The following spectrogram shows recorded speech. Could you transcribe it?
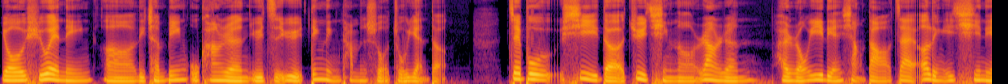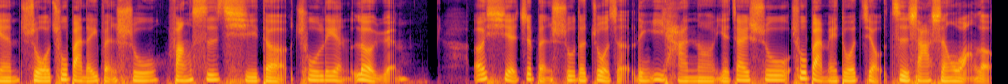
由许玮宁、呃李成斌、吴康仁、于子玉、丁玲他们所主演的。这部戏的剧情呢，让人很容易联想到在二零一七年所出版的一本书《房思琪的初恋乐园》，而写这本书的作者林奕含呢，也在书出版没多久自杀身亡了。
